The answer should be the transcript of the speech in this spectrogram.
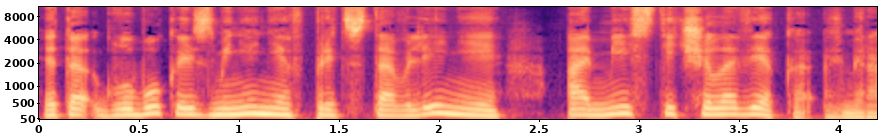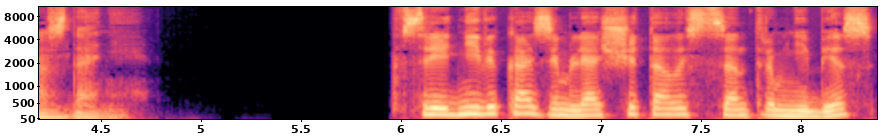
это глубокое изменение в представлении о месте человека в мироздании. В средние века Земля считалась центром небес,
